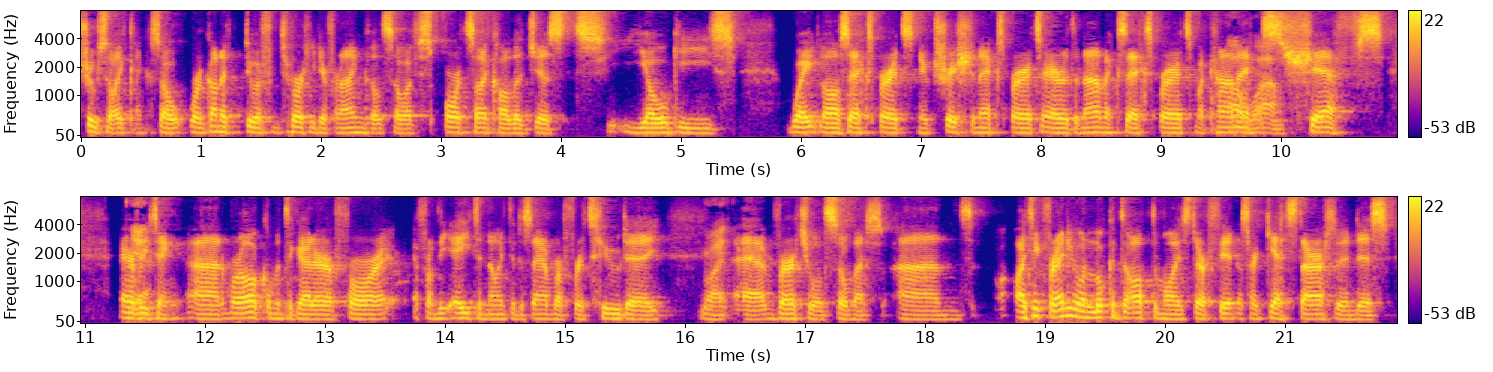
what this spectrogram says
through cycling. So we're going to do it from 30 different angles. So I've sports psychologists, yogis, weight loss experts, nutrition experts, aerodynamics experts, mechanics, Oh, wow. chefs, everything. And we're all coming together for from the 8th and 9th of December for a two day right, uh, virtual summit. And I think for anyone looking to optimize their fitness or get started in this,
